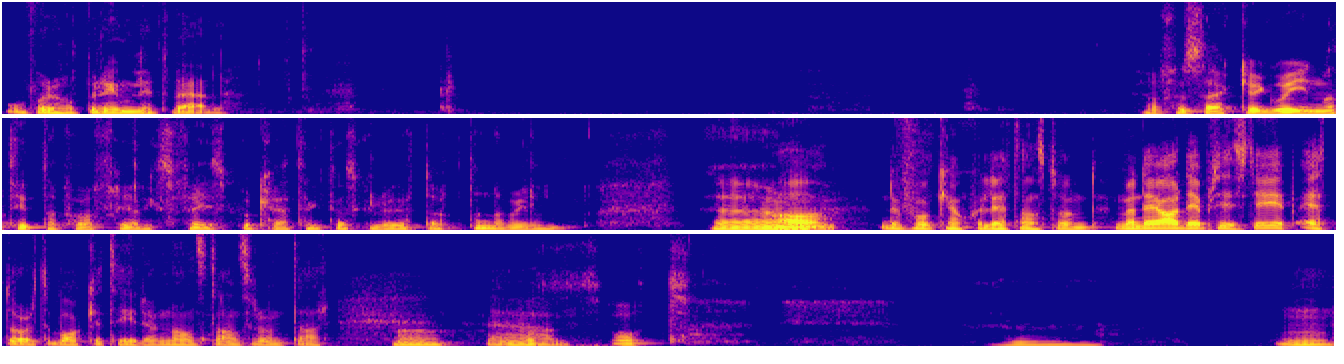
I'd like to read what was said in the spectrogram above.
Och får ihop rimligt väl. Jag försöker gå in och titta på Fredriks Facebook här. Jag tänkte jag skulle leta upp den där bilden. Ja, ehm. Du får kanske leta en stund. Men det, ja, det är precis, det är ett år tillbaka i tiden, någonstans runt där. Ja, uh, svårt. Mm.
